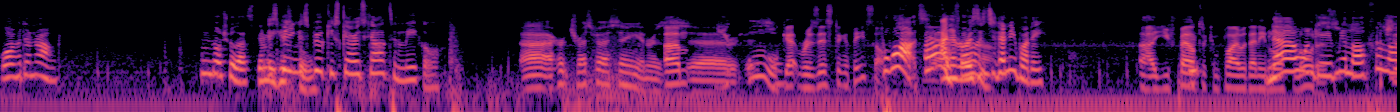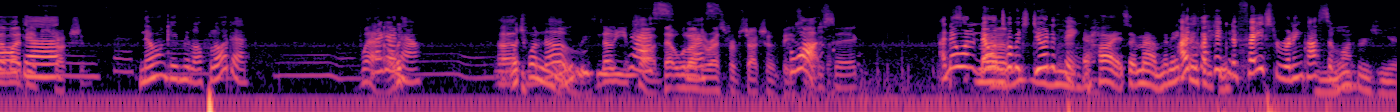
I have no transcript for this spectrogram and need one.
What have I done wrong? I'm not sure that's going to Is be his being a spooky, scary skeleton legal? Uh, I heard trespassing and res- Um, uh, you all get resisting a peace officer. For what? Oh, I never fine. resisted anybody. Uh, you failed to comply with any No lawful one orders. gave me lawful Actually, that might be order. obstruction. No one gave me lawful order. Well, Can I go which- now? uh, Which one? No, no, you Yes, can't. They're all yes. under arrest for obstruction of peace. For what? officer. I no one, no one told me to do anything. Hi, so ma'am, let me I just got something hit in the face for running past I'm someone. over here.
